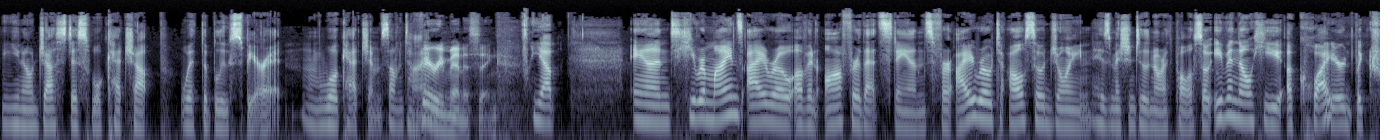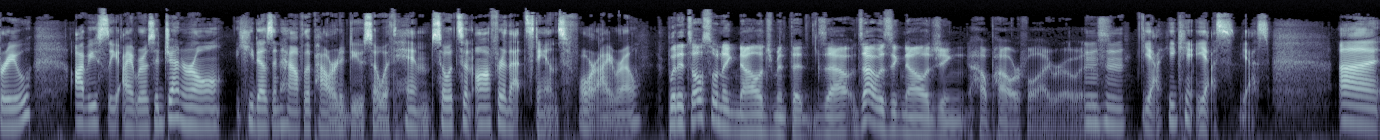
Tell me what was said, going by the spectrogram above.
you know, justice will catch up with the Blue Spirit. We'll catch him sometime." Very menacing. Yep. And he reminds Iroh of an offer that stands for Iroh to also join his mission to the North Pole. So even though he acquired the crew, obviously Iroh's a general, he doesn't have the power to do so with him. So it's an offer that stands for Iroh. But it's also an acknowledgement that Zhao, Zhao is acknowledging how powerful Iroh is. Yeah, he can't. Yes, yes. Uh,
